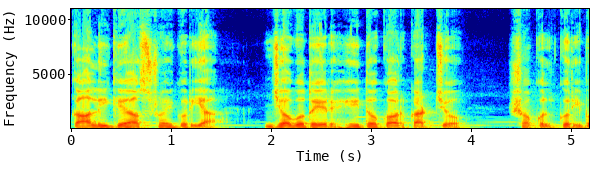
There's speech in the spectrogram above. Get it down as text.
কালীকে আশ্রয় করিয়া জগতের হিতকর কার্য সকল করিব।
